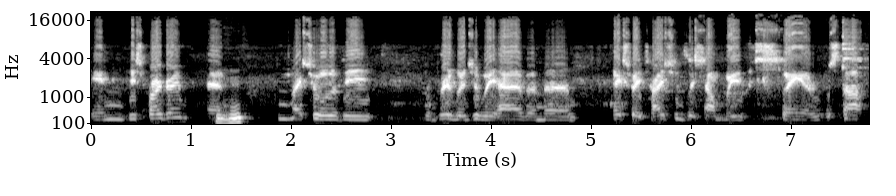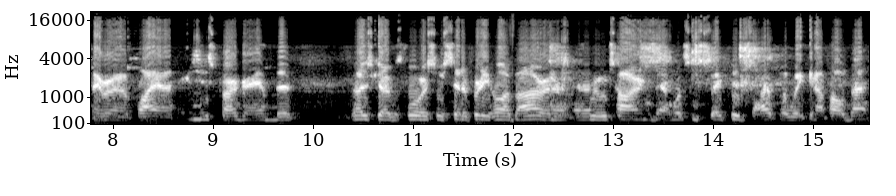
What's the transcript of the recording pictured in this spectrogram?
in this program and mm-hmm. make sure that the, the, privilege that we have and the expectations that come with being a staff member and a player in this program that those go before us, we set a pretty high bar and a, a real tone about what's expected. So hopefully we can uphold that.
